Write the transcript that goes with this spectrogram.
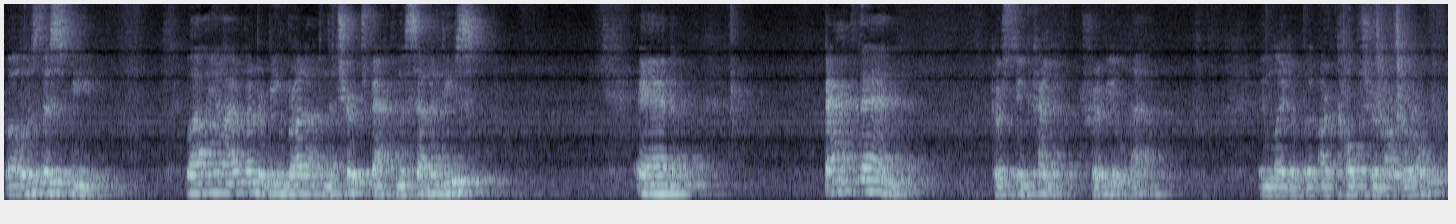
Well, what does this mean? Well, you know, I remember being brought up in the church back in the 70s. And back then, it seemed kind of trivial now in light of the, our culture and our world.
